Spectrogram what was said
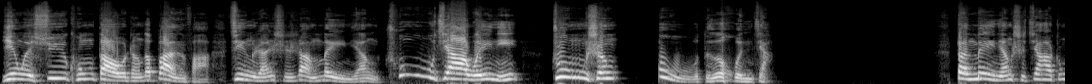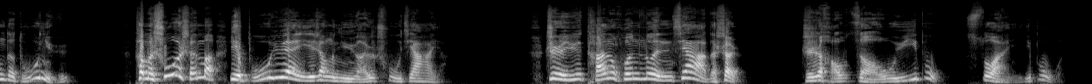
因为虚空道长的办法竟然是让媚娘出家为尼，终生不得婚嫁。但媚娘是家中的独女，他们说什么也不愿意让女儿出家呀。至于谈婚论嫁的事儿，只好走一步算一步了。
